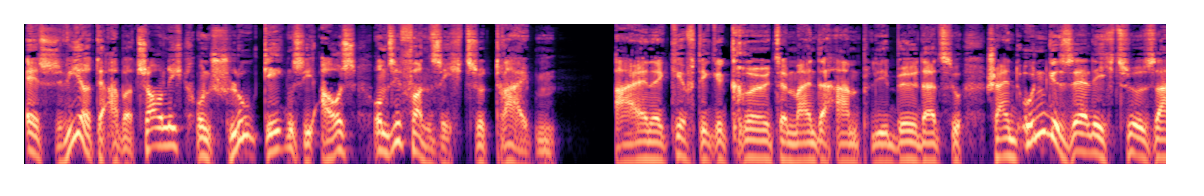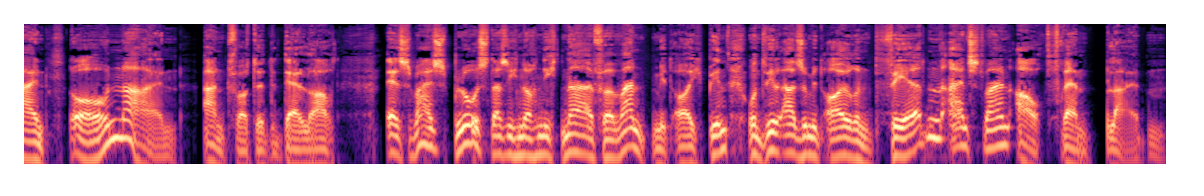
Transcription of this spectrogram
Es wieherte aber zornig und schlug gegen sie aus, um sie von sich zu treiben. Eine giftige Kröte, meinte Humphrey Bill dazu, scheint ungesellig zu sein. Oh nein, antwortete der Lord, es weiß bloß, dass ich noch nicht nahe verwandt mit euch bin und will also mit euren Pferden einstweilen auch fremd bleiben.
